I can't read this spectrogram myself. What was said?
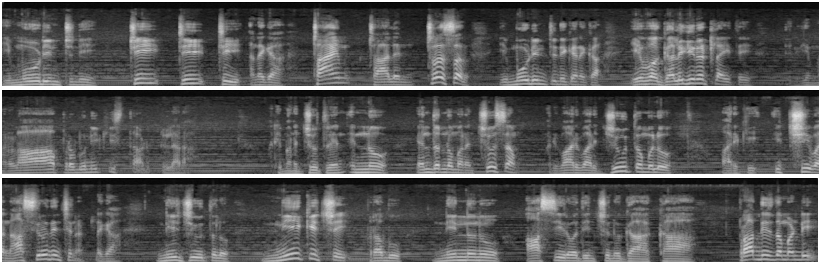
ఈ మూడింటిని టీ టీ టీ అనగా టైం టాలెంట్ ట్రెసర్ ఈ మూడింటిని కనుక ఇవ్వగలిగినట్లయితే తిరిగి మరలా ప్రభు నీకు ఇస్తాడు పిల్లరా. మరి మన జీవితంలో ఎన్నో ఎందరినో మనం చూసాం. మరి వారి వారి జీవితములు వారికి ఇచ్చి వారిని ఆశీర్వదించినట్లుగా నీ జీవితంలో నీకిచ్చి ప్రభు నిన్నును ఆశీర్వదించునుగాక. ప్రార్థిద్దామండి.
